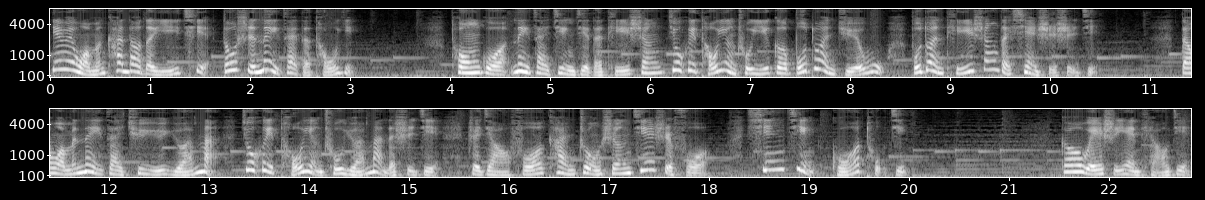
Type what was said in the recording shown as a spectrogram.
因为我们看到的一切都是内在的投影。通过内在境界的提升，就会投影出一个不断觉悟、不断提升的现实世界。当我们内在趋于圆满，就会投影出圆满的世界。这叫佛看众生皆是佛，心净国土净。高维实验条件，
